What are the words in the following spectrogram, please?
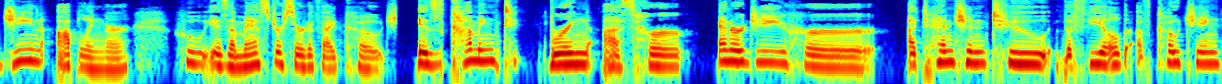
Jean Opplinger, who is a master certified coach, is coming to bring us her energy, her attention to the field of coaching.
